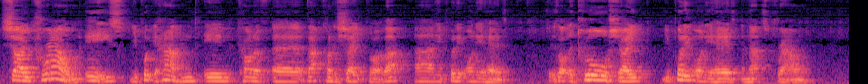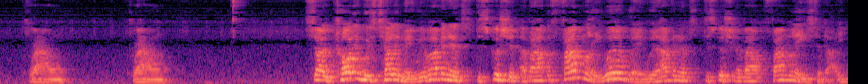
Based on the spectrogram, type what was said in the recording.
So crown is you put your hand in kind of uh, that kind of shape like that, and you put it on your head. So it's like the claw shape. You put it on your head, and that's crown, crown, crown. So Colin was telling me we were having a discussion about the family, weren't we? We were having a discussion about families today.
